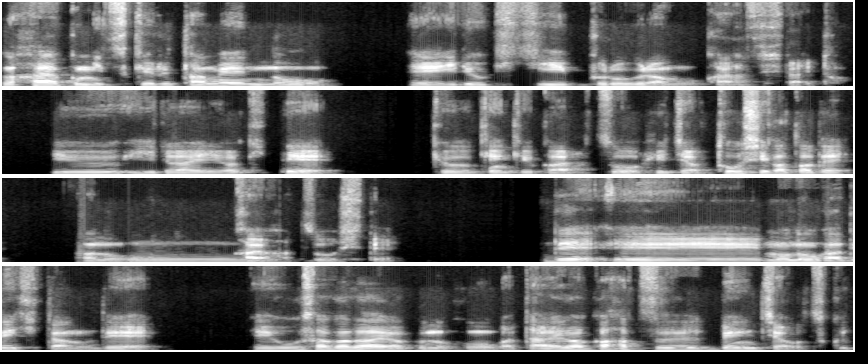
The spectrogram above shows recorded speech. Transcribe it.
早く見つけるための、え医療機器プログラムを開発したいという依頼が来て、共同研究開発をフューチャー投資型で、あの、開発をして、で、えー、ものができたので、え大阪大学の方が大学発ベンチャーを作っ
